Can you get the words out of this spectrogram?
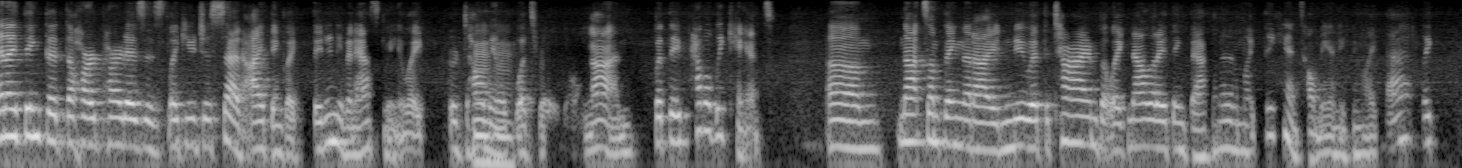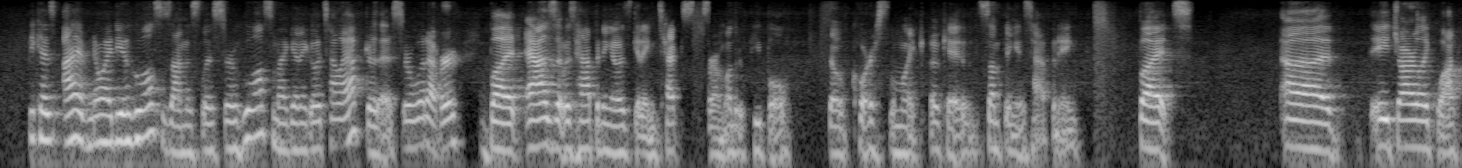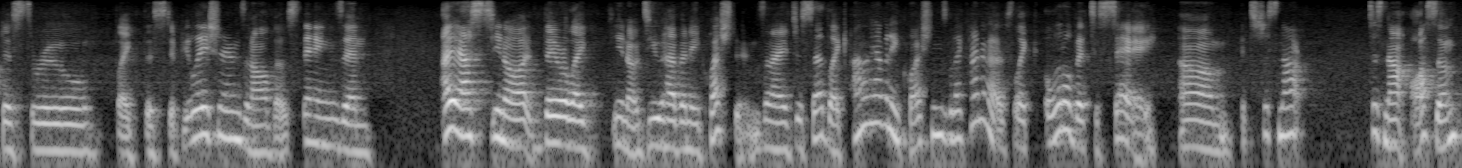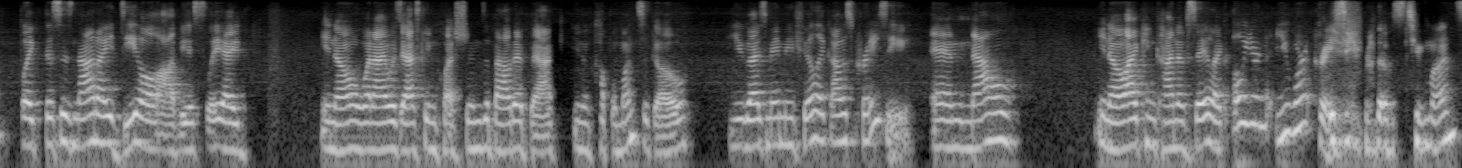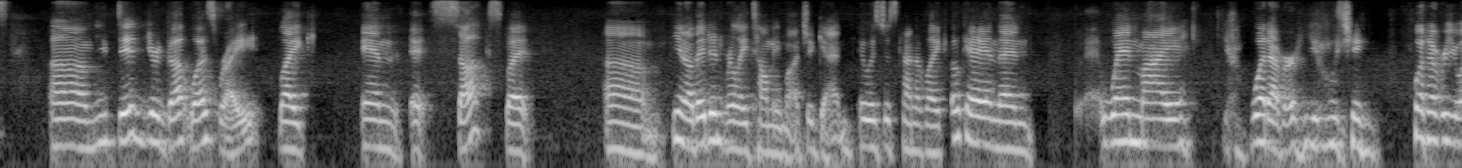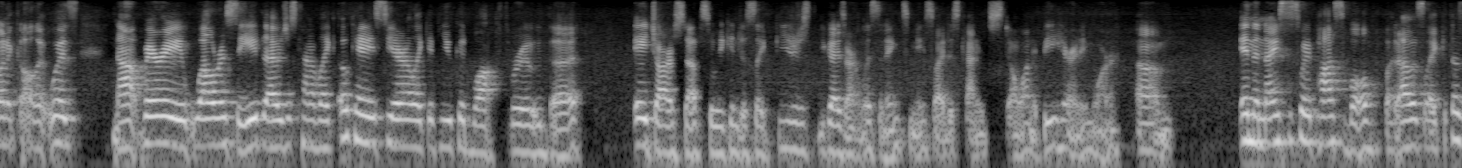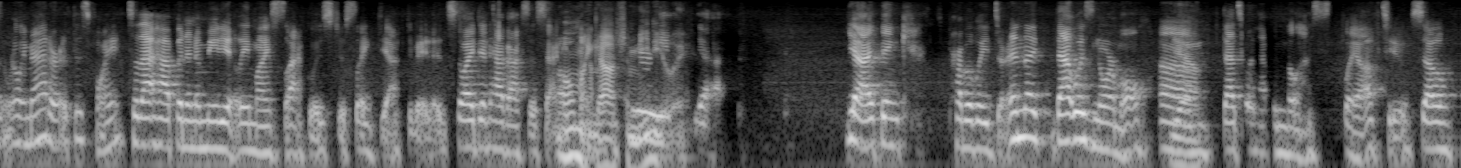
and I think that the hard part is, is like you just said, I think like they didn't even ask me like, or tell mm-hmm. me like mm-hmm. what's really going on, but they probably can't. Um, not something that I knew at the time, but like now that I think back on it, I'm like, they can't tell me anything like that. Like, because I have no idea who else is on this list or who else am I going to go tell after this or whatever. But as it was happening, I was getting texts from other people. So of course I'm like, okay, something is happening. But uh, HR like walked us through like the stipulations and all those things. And I asked, you know, they were like, you know, do you have any questions? And I just said, like, I don't have any questions, but I kind of have like a little bit to say. Um, it's just not, just not awesome. Like, this is not ideal. Obviously, I, you know, when I was asking questions about it back, you know, a couple months ago, you guys made me feel like I was crazy. And now, you know, I can kind of say like, oh, you're you weren't crazy for those two months. Um, you did. Your gut was right. Like and it sucks but um, you know they didn't really tell me much again it was just kind of like okay and then when my whatever eulogy whatever you want to call it was not very well received i was just kind of like okay sierra like if you could walk through the hr stuff so we can just like you just you guys aren't listening to me so i just kind of just don't want to be here anymore um, in the nicest way possible. But I was like, it doesn't really matter at this point. So that happened, and immediately my Slack was just like deactivated. So I didn't have access to anything. Oh my gosh! Immediately. Yeah. Yeah, I think probably, and like that was normal. Um, yeah. That's what happened the last playoff too. So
